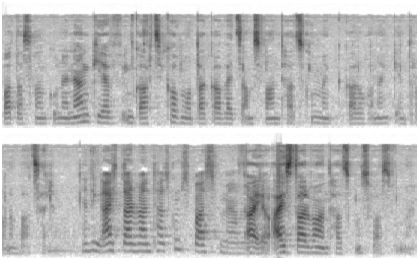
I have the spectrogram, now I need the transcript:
պատասխան կունենանք եւ իմ կարծիքով մոտակա 6 ամսվա ընթացքում մենք կարողանանք կենտրոնը բացել։ Այսինքն այս տարվա ընթացքում սպասվում է ամեն Այո, այս տարվա ընթացքում սպասվում է։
